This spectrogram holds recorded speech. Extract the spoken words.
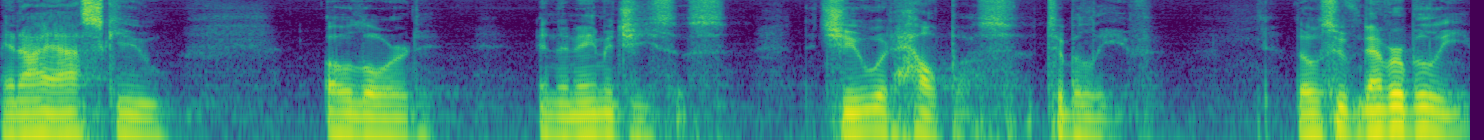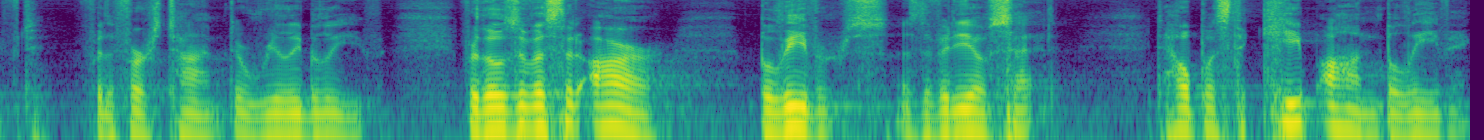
and I ask you, O oh Lord, in the name of Jesus, that you would help us to believe. Those who've never believed for the first time, to really believe for those of us that are believers, as the video said, to help us to keep on believing.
